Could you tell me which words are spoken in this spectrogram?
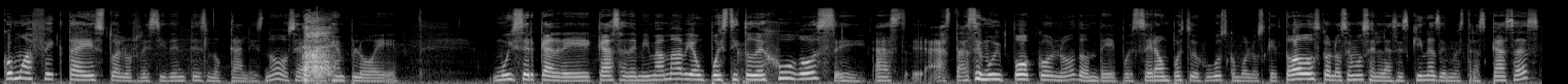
cómo afecta esto a los residentes locales, ¿no? O sea, por ejemplo, eh, muy cerca de casa de mi mamá había un puestito de jugos, eh, hasta, hasta, hace muy poco, ¿no? Donde pues era un puesto de jugos como los que todos conocemos en las esquinas de nuestras casas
